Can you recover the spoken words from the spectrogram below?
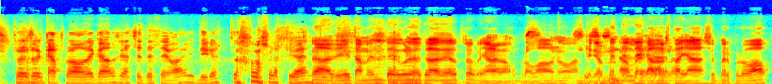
tú eres el que has probado DK2 y HTC Vive directo, prácticamente. Nada, directamente uno detrás de otro, pues ya lo hemos probado, ¿no? Sí, sí, Anteriormente sí, no, el hombre, DK2 claro, está ya súper probado,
